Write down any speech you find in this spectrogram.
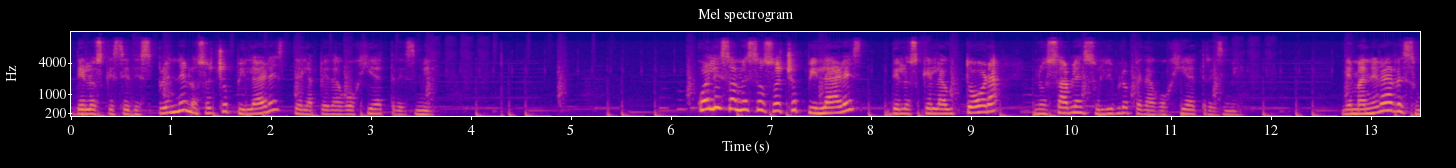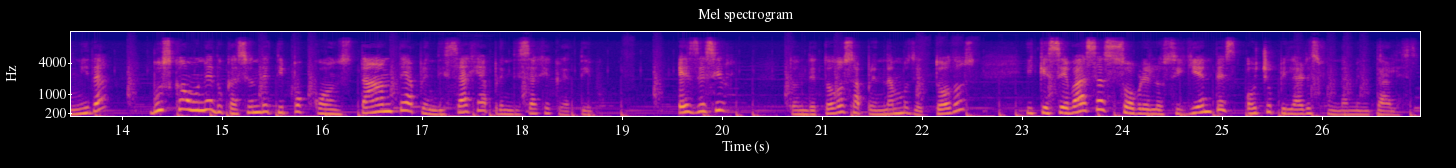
de los que se desprenden los ocho pilares de la pedagogía 3000. ¿Cuáles son esos ocho pilares de los que la autora nos habla en su libro Pedagogía 3000? De manera resumida, busca una educación de tipo constante aprendizaje, aprendizaje creativo. Es decir, donde todos aprendamos de todos y que se basa sobre los siguientes ocho pilares fundamentales.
